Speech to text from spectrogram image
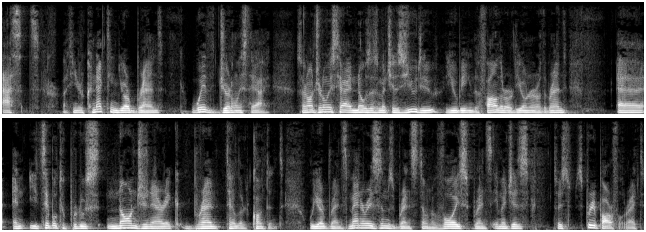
assets, right? And you're connecting your brand with Journalist AI. So now Journalist AI knows as much as you do, you being the founder or the owner of the brand, uh, and it's able to produce non-generic brand-tailored content with your brand's mannerisms, brand's tone of voice, brand's images. So it's, it's pretty powerful, right?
